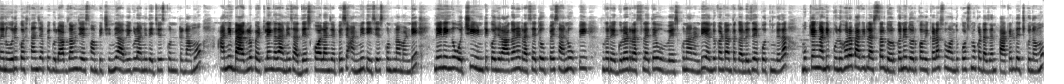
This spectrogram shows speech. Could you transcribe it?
నేను ఊరికి వస్తానని చెప్పి గులాబ్ జామ్ చేసి పంపించింది. అవి కూడా అన్నీ తెచ్చేసుకుంటున్నాము. అన్నీ బ్యాగ్లో పెట్టలేం కదా అన్నీ సర్దేసుకోవాలని చెప్పేసి అన్నీ తీసేసుకుంటున్నామండి. నేను ఇంకా వచ్చి ఇంటికి వచ్చి రాగానే డ్రెస్ అయితే ఉప్పేసాను. ఉప్పి ఇంకా రెగ్యులర్ డ్రెస్సులు అయితే వేసుకున్నానండి. ఎందుకంటే అంత గలీజ్ అయిపోతుంది కదా. ముఖ్యంగా అండి పులిహోర ప్యాకెట్లు అస్సలు దొరకనే దొరకవు. ఇక్కడ సో అందుకోసం ఒక డజన్ ప్యాకెట్లు తెచ్చుకున్నాము.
